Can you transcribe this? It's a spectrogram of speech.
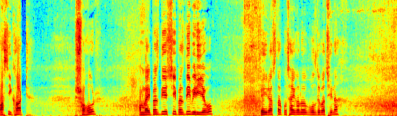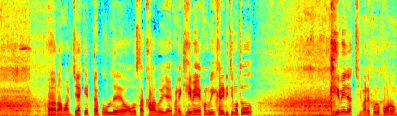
পাসিঘাট শহর। আমরা এই পাশ দিয়ে এসছি, এই পাশ দিয়ে বেরিয়ে যাব। এই রাস্তা কোথায় গেল বলতে পারছি না। আর আমার জ্যাকেটটা পরলে অবস্থা খারাপ হয়ে যায়। মানে ঘেমে এখন এখানে রীতিমতো ঘেমে যাচ্ছি মানে পুরো গরম।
